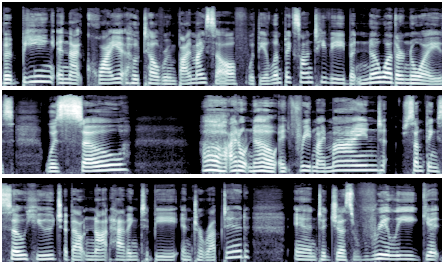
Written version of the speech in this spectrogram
But being in that quiet hotel room by myself with the Olympics on TV, but no other noise, was so, oh, I don't know. It freed my mind. Something so huge about not having to be interrupted and to just really get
